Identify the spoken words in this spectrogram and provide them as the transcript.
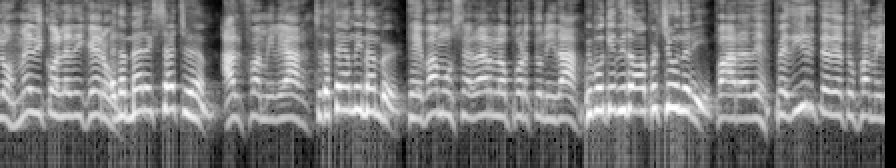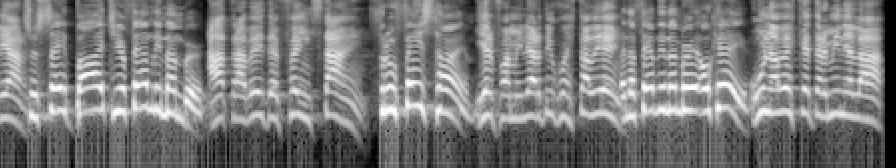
los médicos le dijeron and the medics said to him, al familiar, to the family member, te vamos a dar la oportunidad we will give you the opportunity para despedirte de tu familiar to say bye to your family member a través de FaceTime. through FaceTime. Y el familiar dijo, está bien, And the family member, okay, una vez que termine la,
